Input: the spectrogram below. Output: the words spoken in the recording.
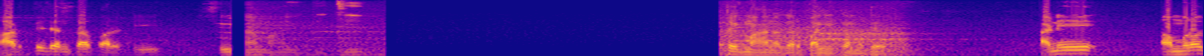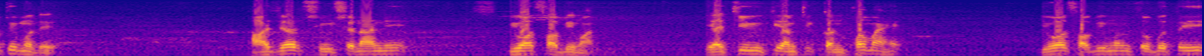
भारतीय जनता पार्टी शिवसेना महायुतीची प्रत्येक महानगरपालिकेमध्ये आणि अमरावतीमध्ये भाजप शिवसेना आणि युवा स्वाभिमान याची युती आमची कन्फर्म आहे. युवा स्वाभिमान सोबतही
